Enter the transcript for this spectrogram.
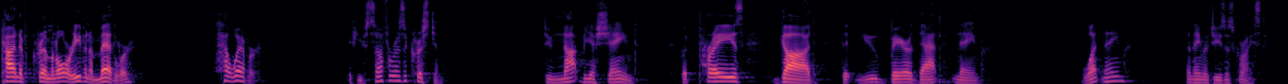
kind of criminal or even a meddler. However, if you suffer as a Christian, do not be ashamed, but praise God that you bear that name. What name? The name of Jesus Christ.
